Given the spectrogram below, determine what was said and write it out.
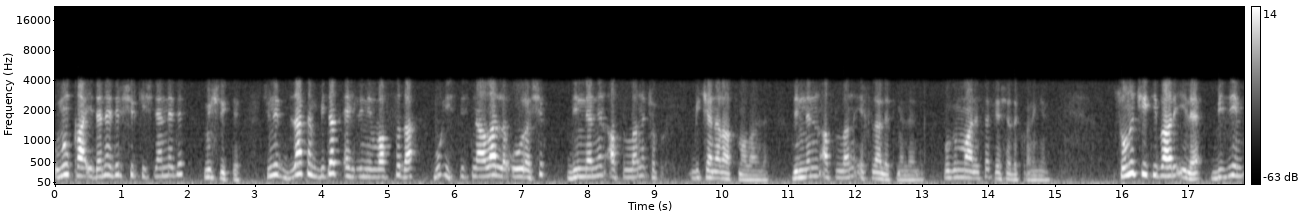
Umum kaide nedir? Şirk işleyen nedir? Müşriktir. Şimdi zaten bidat ehlinin vasfı da bu istisnalarla uğraşıp dinlerinin asıllarını çok bir kenara atmalarıdır. Dinlerinin asıllarını ihlal etmeleridir. Bugün maalesef yaşadıkları gibi. Sonuç itibariyle bizim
